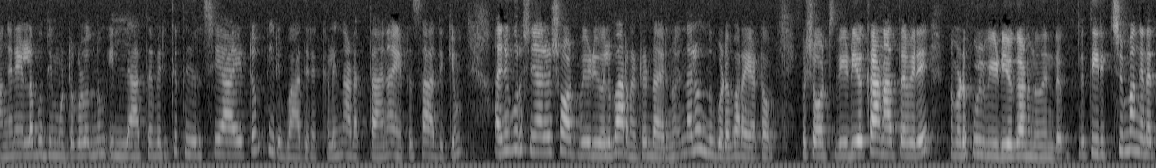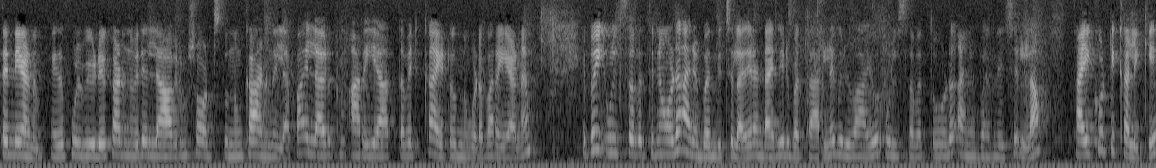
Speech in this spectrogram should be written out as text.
അങ്ങനെയുള്ള ബുദ്ധിമുട്ടുകളൊന്നും ഇല്ലാത്തവർക്ക് തീർച്ചയായിട്ടും തിരുവാതിരക്കളി നടത്താനായിട്ട് സാധിക്കും. അതിനെക്കുറിച്ച് ഞാനൊരു ഷോർട്ട് വീഡിയോയിൽ പറഞ്ഞിട്ടുണ്ടായിരുന്നു. എന്നാലും ഒന്നും കൂടെ പറയാം കേട്ടോ ഷോർട്സ് വീഡിയോ കാണാത്തവർ നമ്മുടെ ഫുൾ വീഡിയോ കാണുന്നുണ്ട്. തിരിച്ചും അങ്ങനെ തന്നെയാണ്. ഇത് ഫുൾ വീഡിയോ കാണുന്നവർ എല്ലാവരും ഷോർട്സ് ഒന്നും കാണുന്നില്ല. അപ്പോൾ എല്ലാവർക്കും അറിയാത്തവർക്കായിട്ട് ഒന്നും കൂടെ പറയാണ്. ഇപ്പോൾ ഈ ഉത്സവത്തിനോട് അനുബന്ധിച്ചുള്ള അതായത് രണ്ടായിരത്തി ഇരുപത്തി ആറിലെ ഗുരുവായൂർ ഉത്സവത്തോട് അനുബന്ധിച്ചുള്ള കൈകൊട്ടിക്കളിക്ക്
